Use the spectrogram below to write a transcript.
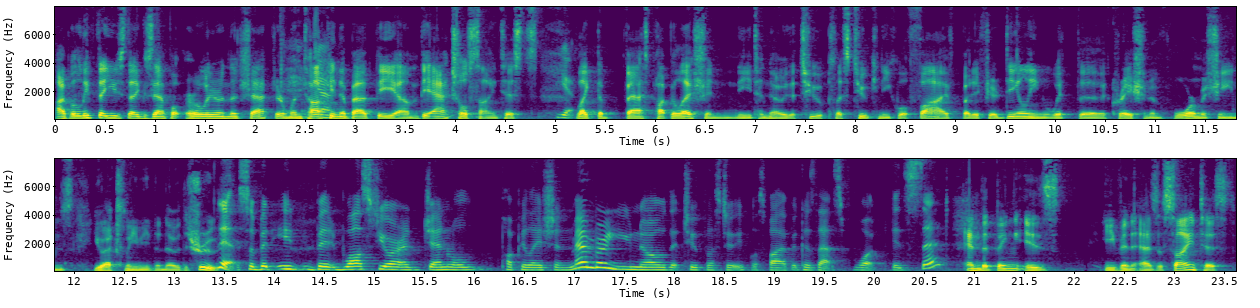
I believe they used that example earlier in the chapter when talking Yeah. about the um, the actual scientists. Yeah. Like the vast population need to know that two plus two can equal five, but if you're dealing with the creation of war machines, you actually need to know the truth. Yeah. So, but it, but whilst you're a general population member, you know that two plus two equals five because that's what is said. And the thing is, even as a scientist,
